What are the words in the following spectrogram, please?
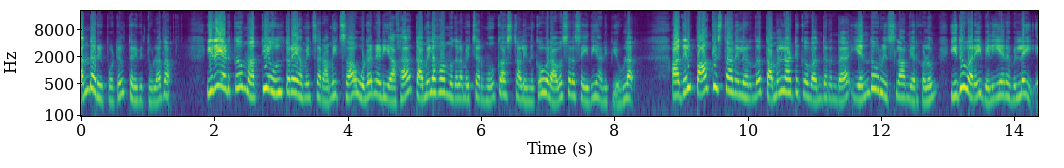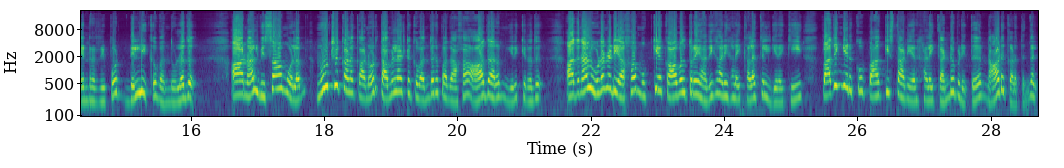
அந்த ரிப்போர்ட்டில் தெரிவித்துள்ளது. இதையடுத்து மத்திய உள்துறை அமைச்சர் அமித்ஷா உடனடியாக தமிழக முதலமைச்சர் மு ஸ்டாலினுக்கு ஒரு அவசர செய்தி அனுப்பியுள்ளார். அதில் பாகிஸ்தானிலிருந்து தமிழ்நாட்டுக்கு வந்திருந்த எந்த ஒரு இஸ்லாமியர்களும் இதுவரை வெளியேறவில்லை என்ற ரிப்போர்ட் டெல்லிக்கு வந்துள்ளது. ஆனால் விசா மூலம் நூற்றுக்கணக்கானோர் தமிழ்நாட்டுக்கு வந்திருப்பதாக ஆதாரம் இருக்கிறது. அதனால் உடனடியாக முக்கிய காவல்துறை அதிகாரிகளை களத்தில் இறக்கி பதுங்கியிருக்கும் பாகிஸ்தானியர்களை கண்டுபிடித்து நாடு கடத்துங்கள்.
